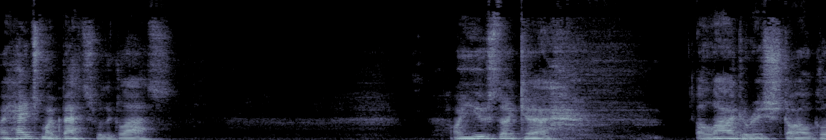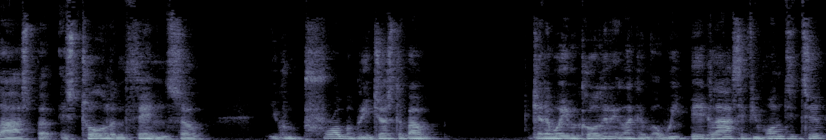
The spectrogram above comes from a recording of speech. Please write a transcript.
I hedged my bets with a glass. I used like a, a lagerish style glass, but it's tall and thin, so you can probably just about get away with calling it like a, a wheat beer glass if you wanted to.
